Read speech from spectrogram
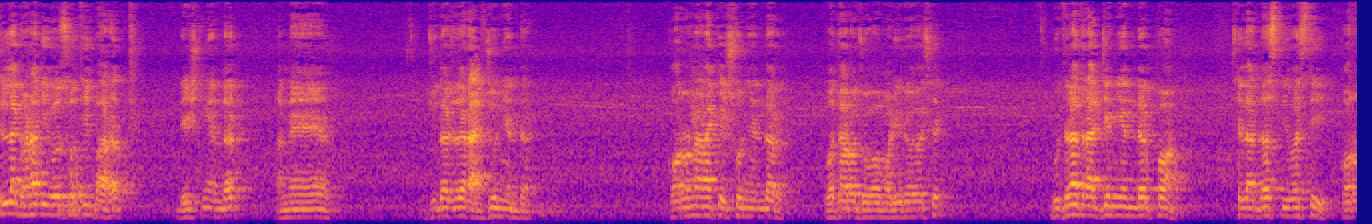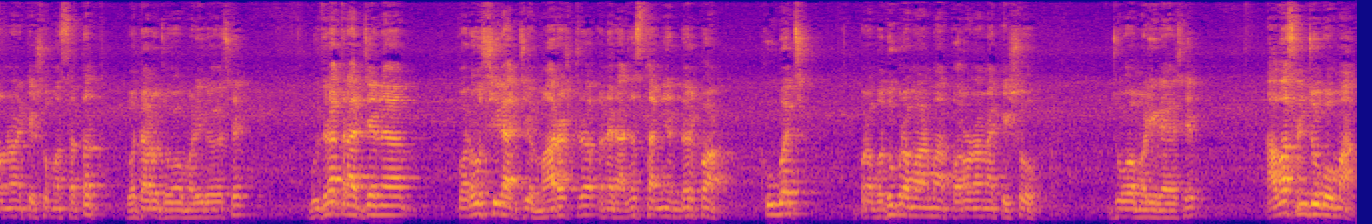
છેલ્લા ઘણા દિવસોથી ભારત દેશની અંદર અને જુદા જુદા રાજ્યોની અંદર કોરોનાના કેસોની અંદર વધારો જોવા મળી રહ્યો છે. ગુજરાત રાજ્યની અંદર પણ છેલ્લા દસ દિવસથી કોરોનાના કેસોમાં સતત વધારો જોવા મળી રહ્યો છે. ગુજરાત રાજ્યના પડોશી રાજ્ય મહારાષ્ટ્ર અને રાજસ્થાનની અંદર પણ ખૂબ જ વધુ પ્રમાણમાં કોરોનાના કેસો જોવા મળી રહ્યા છે. આવા સંજોગોમાં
